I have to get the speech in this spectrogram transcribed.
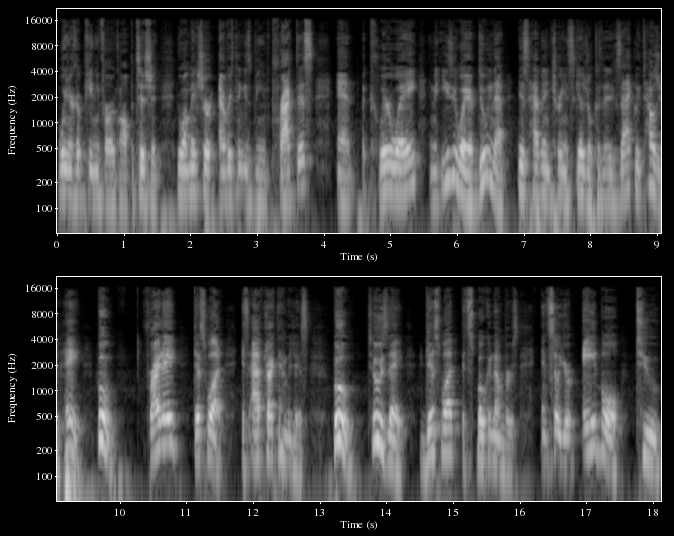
when you're competing for a competition. You want to make sure everything is being practiced and a clear way and an easy way of doing that is having a training schedule because it exactly tells you hey boom Friday guess what? It's abstract images Boom, Tuesday. Guess what? It's spoken numbers. And so you're able to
